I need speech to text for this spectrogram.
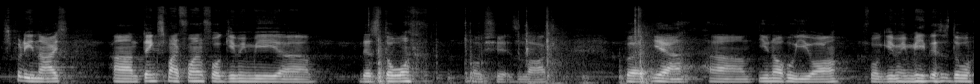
it's pretty nice. Um, thanks my friend for giving me uh, this door. oh shit, it's locked. But yeah, um, you know who you are for giving me this door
